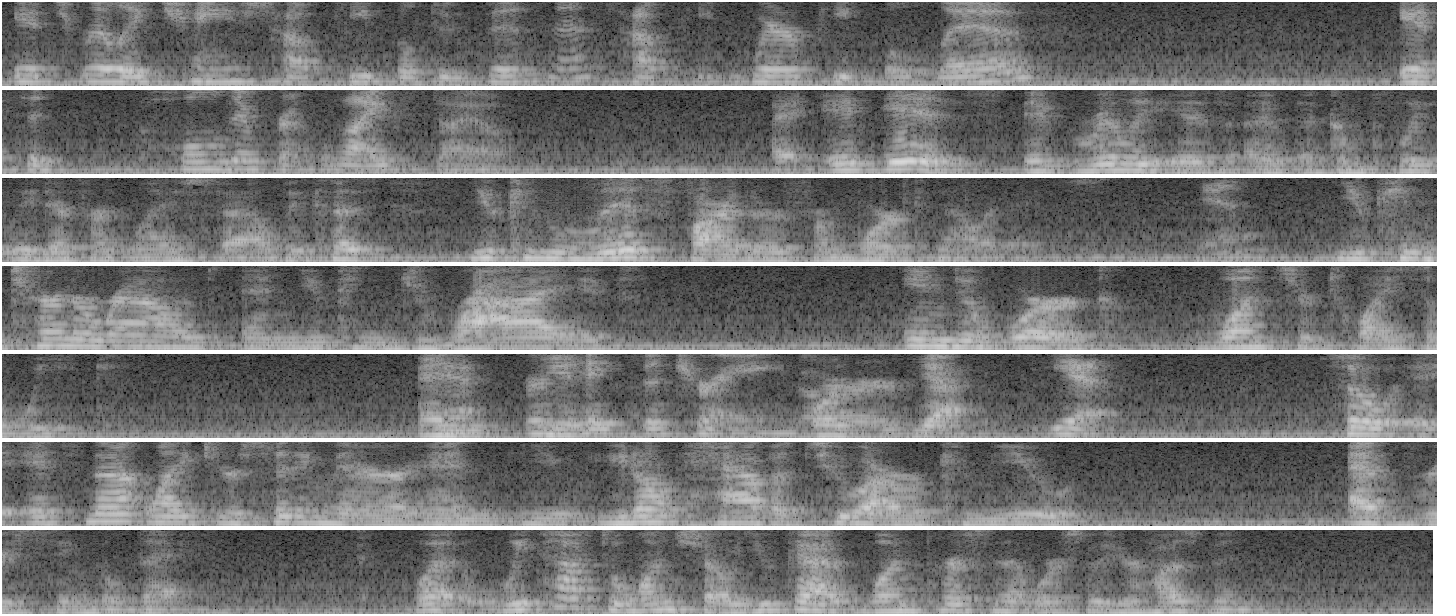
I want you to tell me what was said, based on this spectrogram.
It's really changed how people do business, how pe- where people live. It's a whole different lifestyle. It is. It really is a, a completely different lifestyle because you can live farther from work nowadays. Yeah. You can turn around and you can drive into work once or twice a week. yeah. Or take the train or or, yeah. yeah. So i- it's not like you're sitting there and you, you don't have a two hour commute every single day. What we talked to one show, you've got one person that works with your husband.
